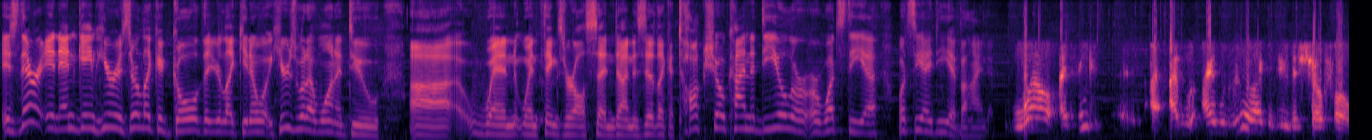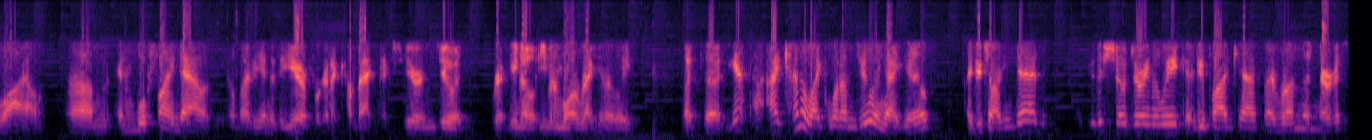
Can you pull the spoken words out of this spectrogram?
Is there an end game here? Is there like a goal that you're like, you know what, here's what I want to do uh, when when things are all said and done? Is it like a talk show kind of deal or, or what's the uh, what's the idea behind it? Well, I think I, I, w- I would really like to do this show for a while, um, and we'll find out, you know, by the end of the year if we're going to come back next year and do it, you know, even more regularly. But uh, yeah, I, I kind of like what I'm doing. I, you know, I do Talking Dead. I do the show during the week. I do podcasts. I run the Nerdist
